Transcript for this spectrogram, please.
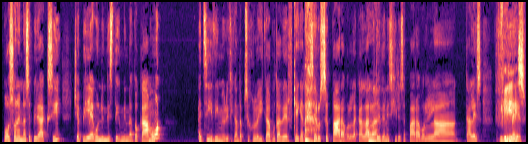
πόσο είναι να σε πειράξει και επιλέγουν την τη στιγμή να το κάνουν. Έτσι δημιουργήθηκαν τα ψυχολογικά από τα αδέρφια, γιατί ξέρουν σε πάρα πολλά καλά, αλλά Ναι. το ίδιο ισχύει σε πάρα πολλά καλές φιλίες. Φίλες.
